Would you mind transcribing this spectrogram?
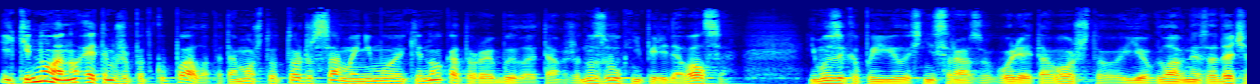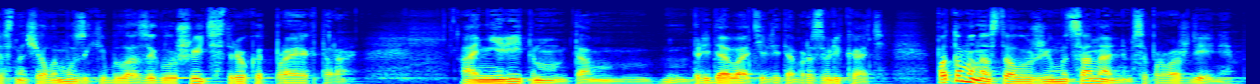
И кино, оно этим же подкупало, потому что то же самое немое кино, которое было там же, ну, звук не передавался, и музыка появилась не сразу. Более того, что ее главная задача сначала музыки была заглушить стрекот проектора, а не ритм там придавать или там развлекать. Потом она стала уже эмоциональным сопровождением.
